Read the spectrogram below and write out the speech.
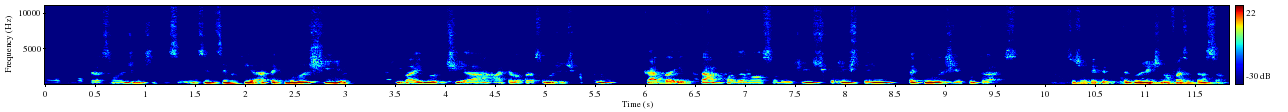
uma operação, a gente, a gente sempre cria a tecnologia que vai nortear aquela operação logística. Então, cada etapa da nossa logística, a gente tem tecnologia por trás. Se a gente tem tecnologia, a gente não faz operação.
